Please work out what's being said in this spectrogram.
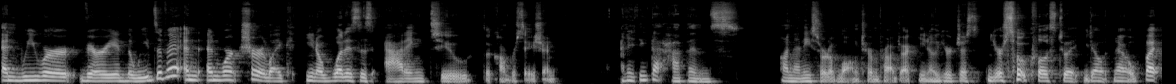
And we were very in the weeds of it and, and weren't sure, like, you know, what is this adding to the conversation? And I think that happens on any sort of long term project. You know, you're just, you're so close to it, you don't know. But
